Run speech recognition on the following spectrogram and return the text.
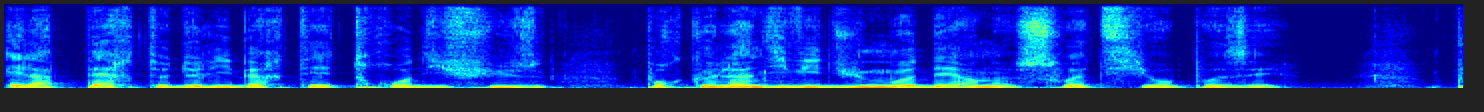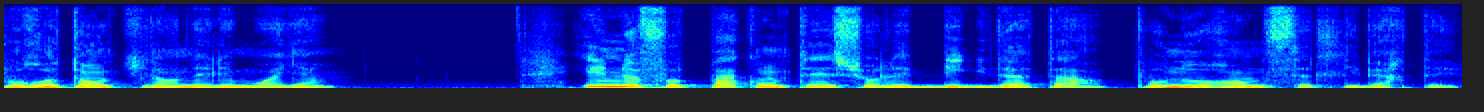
et la perte de liberté trop diffuse pour que l'individu moderne souhaite s'y opposer, pour autant qu'il en ait les moyens. Il ne faut pas compter sur les big data pour nous rendre cette liberté.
